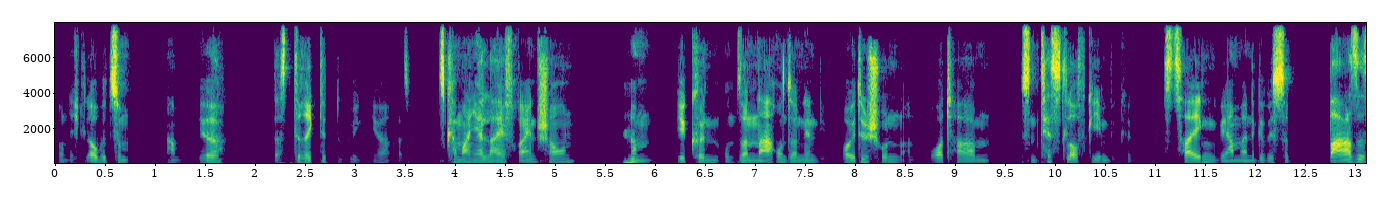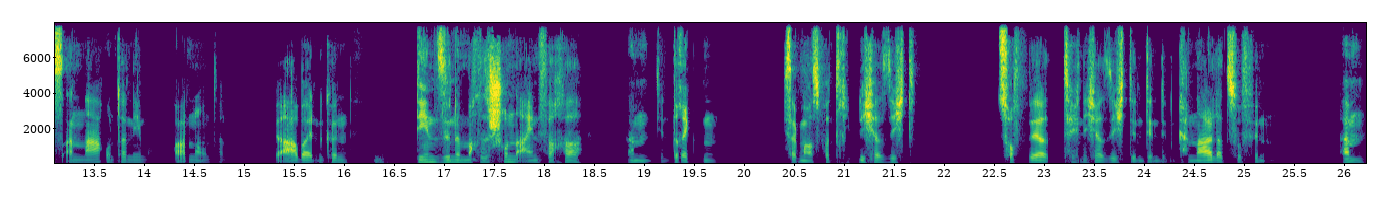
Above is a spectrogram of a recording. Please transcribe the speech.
Und ich glaube, zum einen haben wir das direkte Doing hier. Also bei uns kann man ja live reinschauen. Mhm. Ähm, wir können unseren Nachunternehmen, die wir heute schon an Bord haben, einen gewissen Testlauf geben. Wir können das zeigen. Wir haben eine gewisse Basis an Nachunternehmen und Partnerunternehmen, die wir arbeiten können. In dem Sinne macht es schon einfacher, ähm, den direkten, ich sag mal aus vertrieblicher Sicht, softwaretechnischer Sicht, den, den, den Kanal dazu finden. Ähm,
